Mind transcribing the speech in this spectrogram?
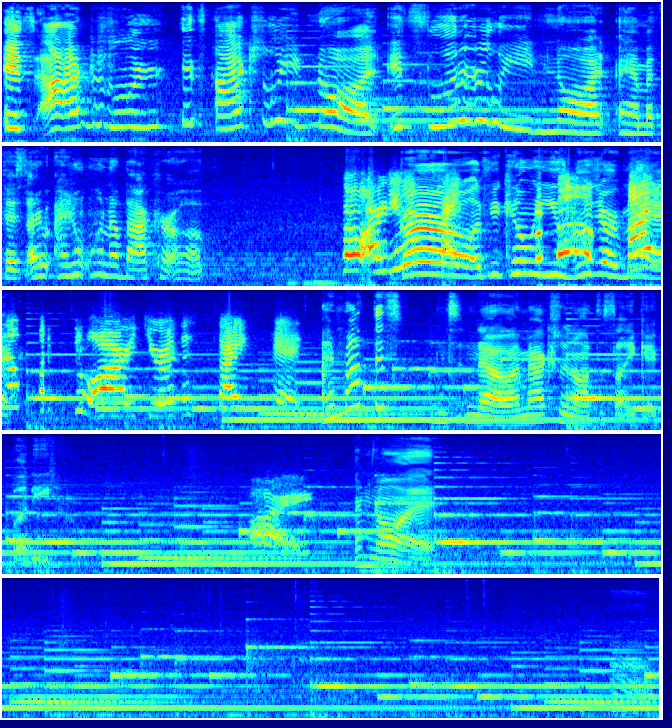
it's actually, it's actually not. It's literally not Amethyst. I, I don't want to back her up. So are you Girl, if you kill me, you lose your I mech. know what you are. You're the psychic. I'm not this. No, I'm actually not the psychic, buddy. Are. I'm not. Um.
